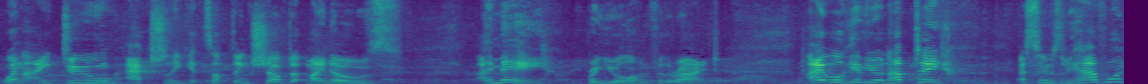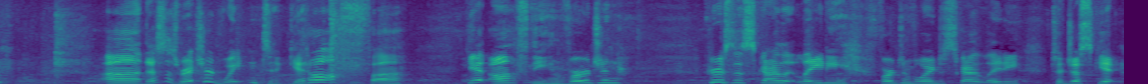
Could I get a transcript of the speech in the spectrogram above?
when I do actually get something shoved up my nose, I may bring you along for the ride. I will give you an update as soon as we have one. Uh, this is Richard waiting to get off, uh, get off the Virgin Cruise the Scarlet Lady, Virgin Voyage Scarlet Lady, to just get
